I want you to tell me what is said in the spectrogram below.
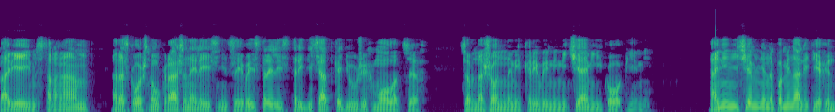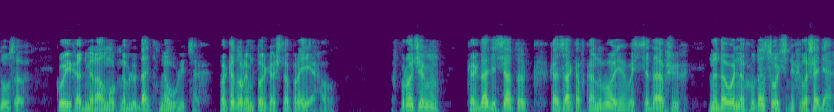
По обеим сторонам роскошно украшенной лестницей выстроились три десятка дюжих молодцев с обнаженными кривыми мечами и копьями. Они ничем не напоминали тех индусов, коих адмирал мог наблюдать на улицах, по которым только что проехал. Впрочем, когда десяток казаков конвоя, восседавших на довольно худосочных лошадях,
